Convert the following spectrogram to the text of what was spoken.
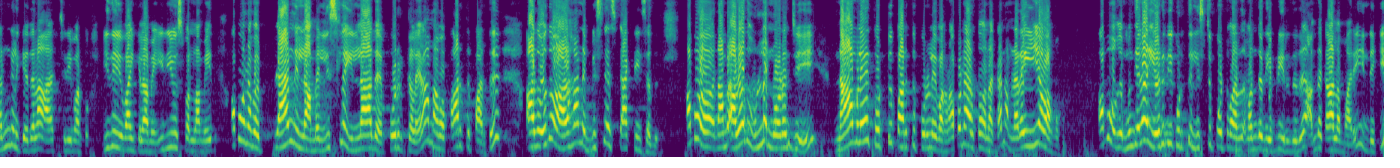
கண்களுக்கு எதெல்லாம் ஆச்சரியமா இருக்கும். இது வாங்கிக்கலாமே இது யூஸ் பண்ணலாமே இது. அப்போ நம்ம பிளான் இல்லாம லிஸ்ட்ல இல்லாத பொருட்களை எல்லாம் நம்ம பார்த்து பார்த்து அது வந்து அழகான பிஸ்னஸ் டாக்டிக்ஸ் அது. அப்போ நம்ம அதாவது உள்ள நுழைஞ்சி நாமளே தொட்டு பார்த்து பொருளை வாங்கணும். அப்போ என்ன அர்த்தம்னாக்கா நம்ம நிறைய வாங்குவோம். அப்போ முந்தையெல்லாம் எழுதி கொடுத்து லிஸ்ட் போட்டு வந்தது எப்படி இருந்தது? அந்த காலம் மாதிரி இன்றைக்கு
